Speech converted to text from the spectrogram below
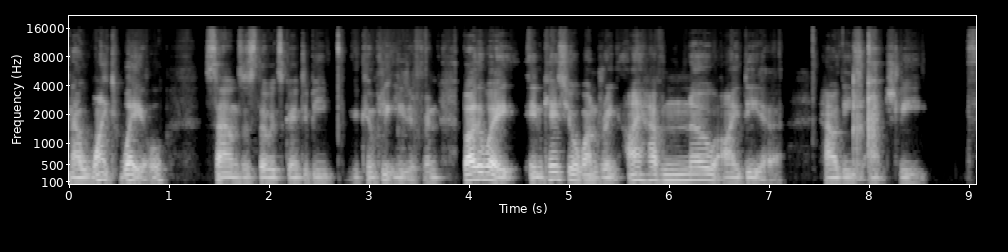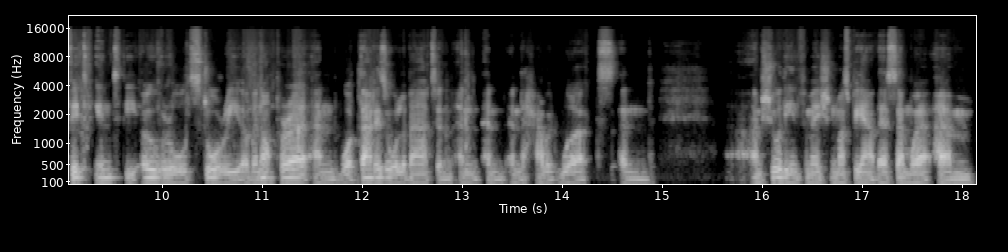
Now, white whale sounds as though it's going to be completely different. By the way, in case you're wondering, I have no idea how these actually fit into the overall story of an opera and what that is all about and and and, and how it works and i'm sure the information must be out there somewhere um,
